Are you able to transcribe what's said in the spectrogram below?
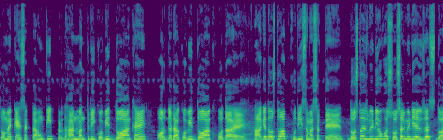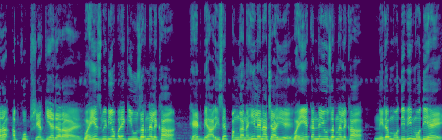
तो मैं कह सकता हूँ कि प्रधानमंत्री को भी दो आँख हैं और गधा को भी दो आँख होता है। आगे दोस्तों आप खुद ही समझ सकते हैं। दोस्तों, इस वीडियो को सोशल मीडिया यूज़र्स द्वारा अब खूब शेयर किया जा रहा है। वहीं इस वीडियो पर एक यूज़र ने लिखा, ठेठ बिहारी से पंगा नहीं लेना चाहिए। वहीं एक अन्य यूज़र ने लिखा नीरव मोदी भी मोदी है,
